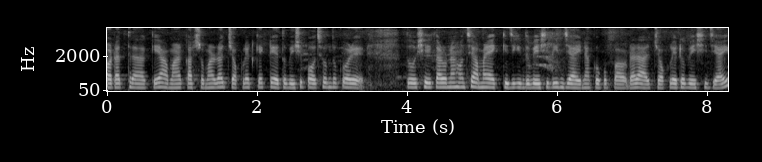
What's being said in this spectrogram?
অর্ডার থাকে, আমার কাস্টমাররা চকলেট কেকটা এত বেশি পছন্দ করে, তো সেই কারণে হচ্ছে আমার এক কেজি কিন্তু বেশি দিন যায় না কোকো পাউডার, আর চকলেটও বেশি যায়।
